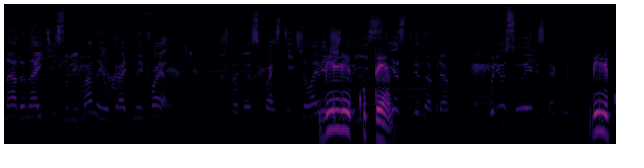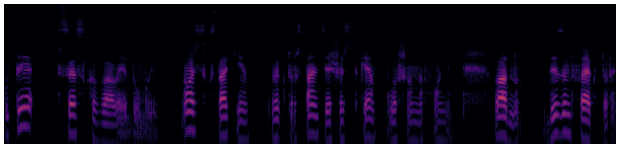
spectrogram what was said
надо найти Сулеймана и украденный файл, чтобы спасти Білі какой-то. Білі кути все сказали, я думаю. Ось, кстати, електростанція, щось таке лише на фоні. Ладно, дезінфектори.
